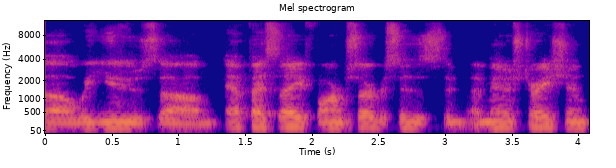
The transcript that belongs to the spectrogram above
uh, we use um, FSA Farm Services Administration.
